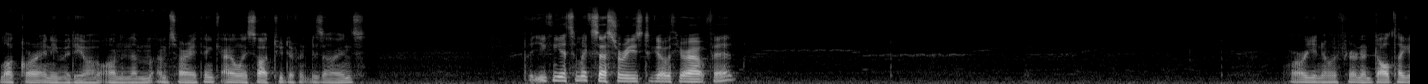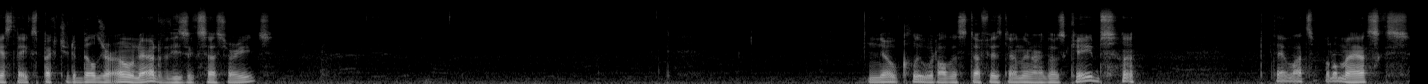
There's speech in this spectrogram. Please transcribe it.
look or any video on them. I'm sorry, I think I only saw two different designs. But you can get some accessories to go with your outfit. Or, you know, if you're an adult, I guess they expect you to build your own out of these accessories. No clue what all this stuff is down there. Are those caves? but they have lots of little masks.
